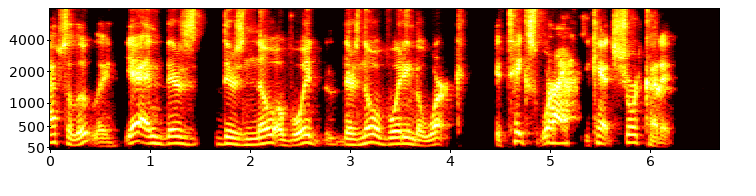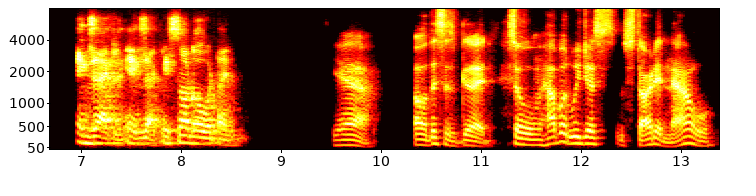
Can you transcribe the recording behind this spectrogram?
Absolutely. Yeah. And there's there's no avoid there's no avoiding the work. It takes work. Right. You can't shortcut it. Exactly. Exactly. It's not overtime. Yeah. Oh, this is good. So how about we just start it now?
